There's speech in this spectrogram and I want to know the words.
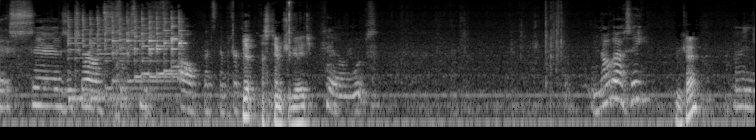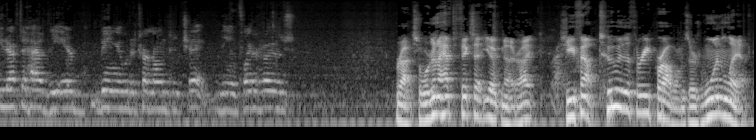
it says it's around 60. Oh, that's temperature. Yep, that's temperature gauge. Yeah, whoops. No, I see. Okay. I mean, you'd have to have the air being able to turn on to check the inflator hose. Right, so we're going to have to fix that yoke nut, right? Right. So you found two of the three problems. There's one left.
